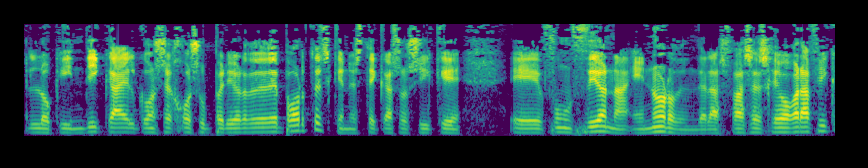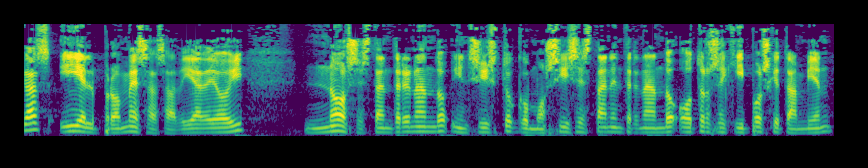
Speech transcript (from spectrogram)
lo que indica el Consejo Superior de Deportes, que en este caso sí que eh, funciona en orden de las fases geográficas, y el Promesas a día de hoy no se está entrenando, insisto, como sí se están entrenando otros equipos que también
